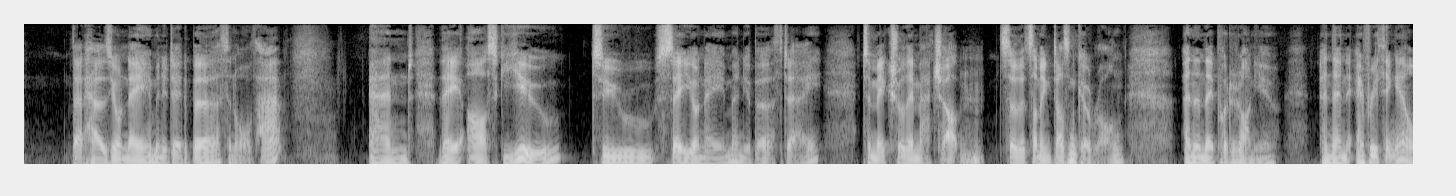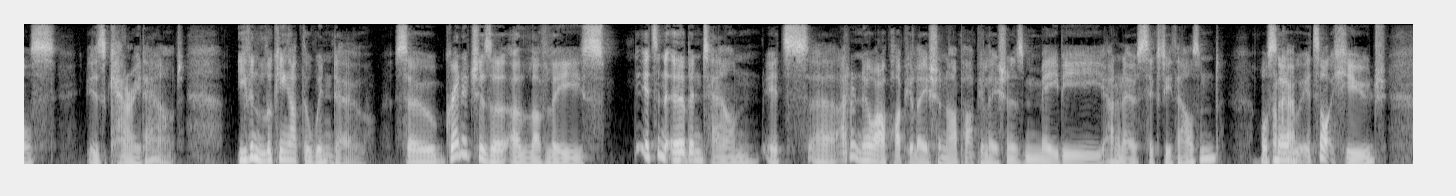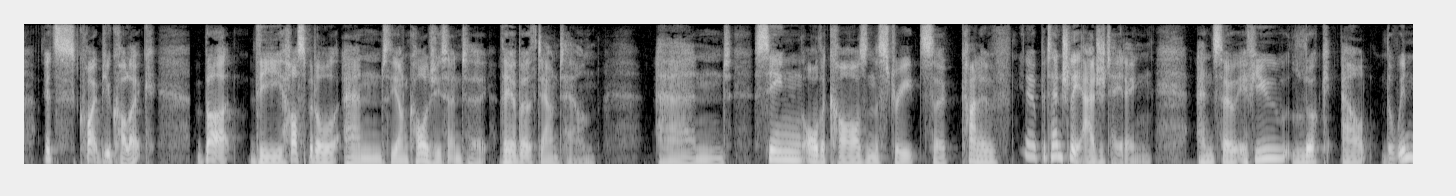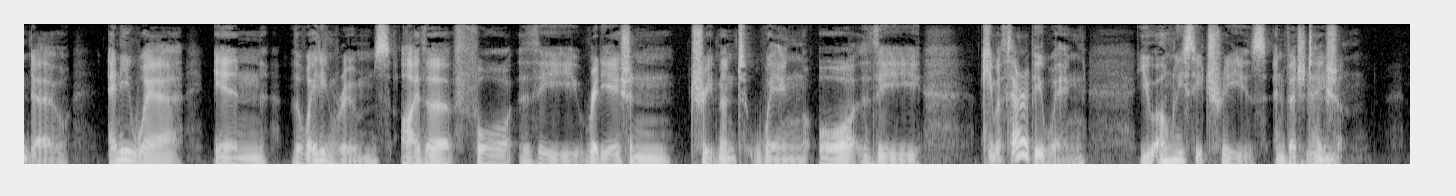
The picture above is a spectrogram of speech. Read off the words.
that has your name and your date of birth and all that and they ask you to say your name and your birthday to make sure they match up mm-hmm. so that something doesn't go wrong. And then they put it on you. And then everything else is carried out. Even looking out the window. So Greenwich is a, a lovely, it's an urban town. It's, uh, I don't know our population. Our population is maybe, I don't know, 60,000 or so. Okay. It's not huge. It's quite bucolic, but the hospital and the oncology center, they are both downtown. And seeing all the cars in the streets are kind of, you know, potentially agitating. And so if you look out the window anywhere in the waiting rooms, either for the radiation treatment wing or the chemotherapy wing, you only see trees and vegetation. Mm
